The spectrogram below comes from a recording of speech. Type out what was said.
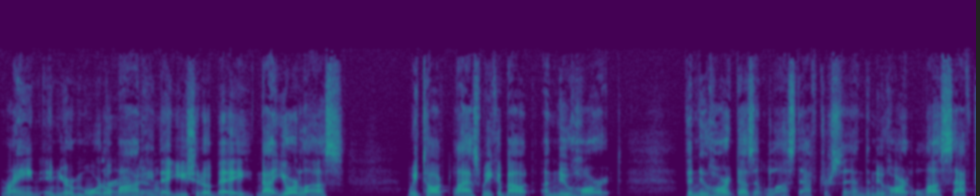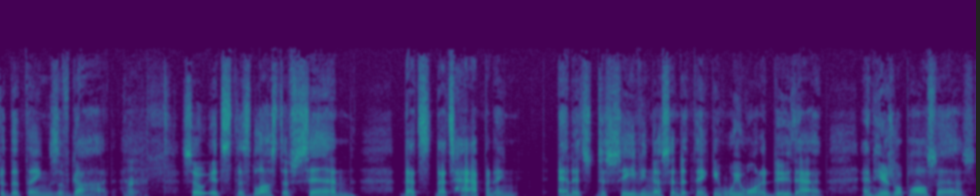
reign in your mortal Right, body, yeah. that you should obey not your lusts. We talked last week about a new heart. The new heart doesn't lust after sin. The new heart lusts after the things of God. Right. So it's this lust of sin that's that's happening and it's deceiving us into thinking we want to do that. And here's what Paul says.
